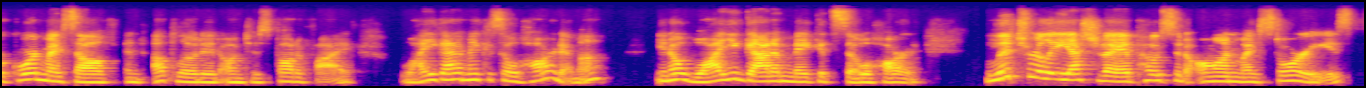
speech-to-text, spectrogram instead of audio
record myself, and upload it onto Spotify. Why you got to make it so hard, Emma? You know, why you got to make it so hard? Literally, yesterday, I posted on my stories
